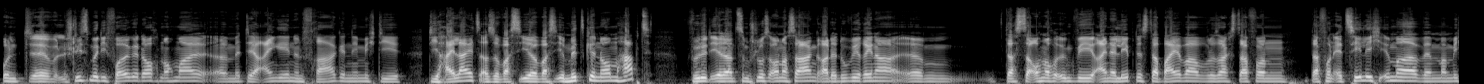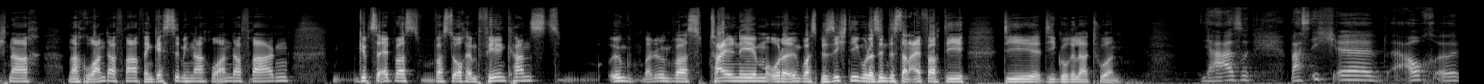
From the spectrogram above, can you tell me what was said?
Und äh, schließen wir die Folge doch nochmal äh, mit der eingehenden Frage, nämlich die, die Highlights, also was ihr, was ihr mitgenommen habt Würdet ihr dann zum Schluss auch noch sagen, gerade du, Verena, ähm, dass da auch noch irgendwie ein Erlebnis dabei war, wo du sagst, davon, davon erzähle ich immer, wenn man mich nach, nach Ruanda fragt, wenn Gäste mich nach Ruanda fragen. Gibt es da etwas, was du auch empfehlen kannst? Irgend, irgendwas teilnehmen oder irgendwas besichtigen? Oder sind es dann einfach die, die, die Gorilla-Touren? Ja, also was ich äh, auch äh,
